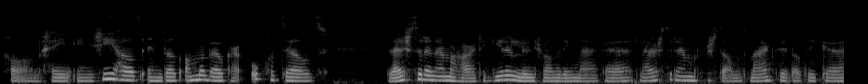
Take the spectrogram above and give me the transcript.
gewoon geen energie had. En dat allemaal bij elkaar opgeteld. Luisteren naar mijn hart, een keer een lunchwandeling maken, luisteren naar mijn verstand maakte dat ik uh,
